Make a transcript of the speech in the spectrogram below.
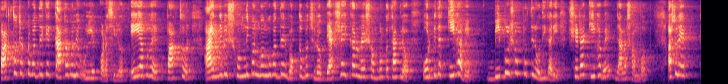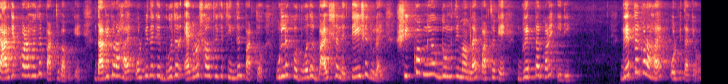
পার্থ চট্টোপাধ্যায়কে কাকা বলে উল্লেখ করা ছিল। এই আবহে পার্থর আইনজীবী সন্দীপন গঙ্গোপাধ্যায়ের বক্তব্য ছিল, ব্যবসায়িক কারণে সম্পর্ক থাকলেও অর্পিতা কীভাবে বিপুল সম্পত্তির অধিকারী সেটা কীভাবে জানা সম্ভব? আসলে টার্গেট করা হয়েছে পার্থবাবুকে। দাবি করা হয়, অর্পিতাকে দুহাজার এগারো সাল থেকে চিনতেন পার্থ। উল্লেখ্য, দুহাজার বাইশ সালে তেইশে জুলাই শিক্ষক নিয়োগ দুর্নীতি মামলায় পার্থকে গ্রেপ্তার করে ইডি। গ্রেপ্তার করা হয় অর্পিতাকেও।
